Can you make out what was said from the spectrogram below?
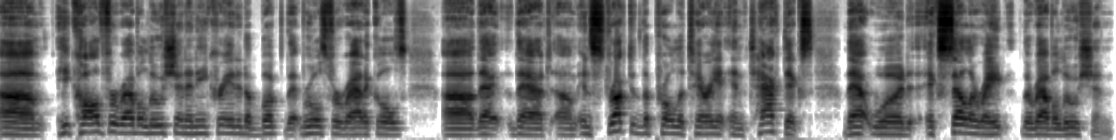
Um, he called for revolution and he created a book that rules for radicals uh, that that um, instructed the proletariat in tactics that would accelerate the revolution.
